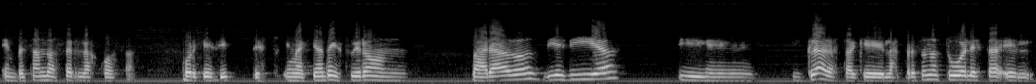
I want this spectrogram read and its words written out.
empezando a hacer las cosas. Porque si imagínate que estuvieron varados 10 días y, claro, hasta que las personas tuvo el, el,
